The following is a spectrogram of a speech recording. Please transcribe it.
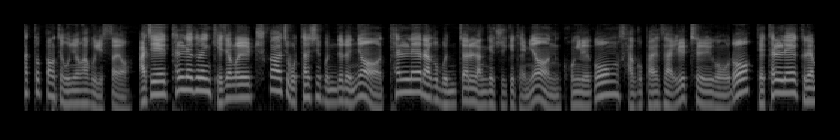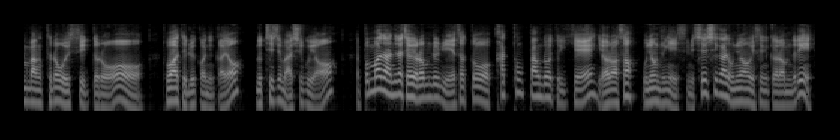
카톡방 제가 운영하고 있어요. 아직 텔레그램 계정을 추가하지 못하신 분들은요. 텔레라고 문자를 남겨주시게 되면 010-4984-1710으로 제 텔레그램방 들어올 수 있도록 도와드릴 거니까요. 놓치지 마시고요. 뿐만 아니라 제가 여러분들 위해서 또 카톡방도 또 이렇게 열어서 운영 중에 있습니다. 실시간 운영하고 있으니까 여러분들이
